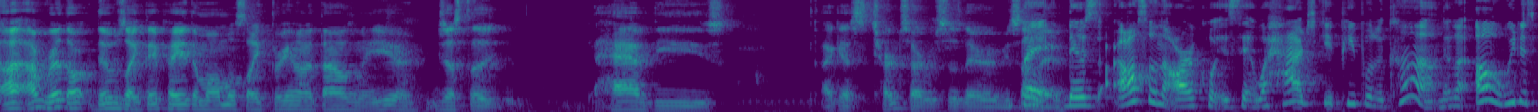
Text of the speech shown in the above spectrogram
I, I read the, there was like they paid them almost like three hundred thousand a year just to have these, I guess, church services there every Sunday. But there's also in the article it said, "Well, how did you get people to come?" They're like, "Oh, we just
